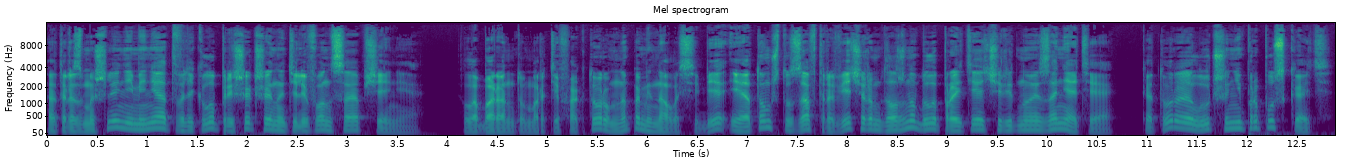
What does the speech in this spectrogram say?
От размышлений меня отвлекло пришедшее на телефон сообщение. Лаборантум артефакторум напоминал о себе и о том, что завтра вечером должно было пройти очередное занятие, которое лучше не пропускать,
